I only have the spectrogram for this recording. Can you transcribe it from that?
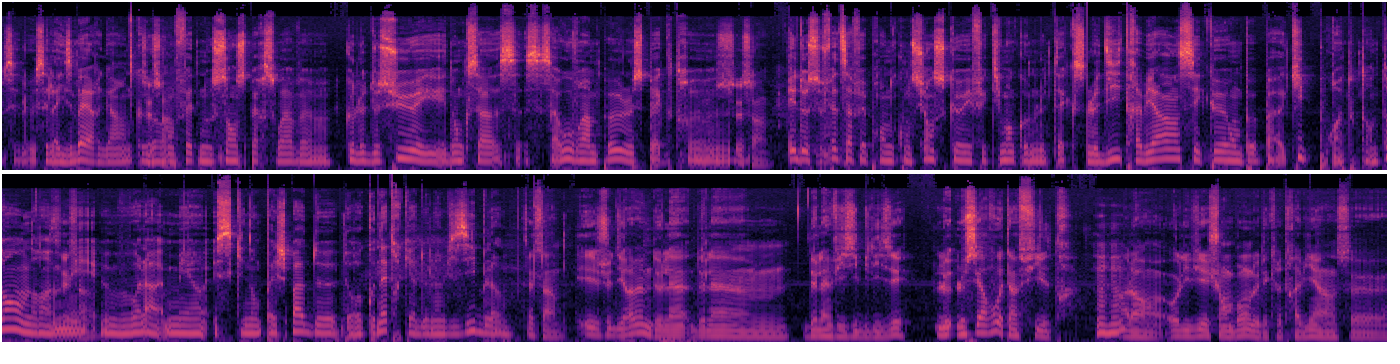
c'est l'iceberg, hein, que en fait nos sens perçoivent euh, que le dessus, et, et donc ça, ça, ça ouvre un peu le spectre. euh, C'est ça. et de ce fait, ça fait prendre conscience que, effectivement, comme le texte le dit très bien, c'est que on peut pas, qui pourra tout entendre, mais ça. voilà, mais ce qui n'empêche pas de, de reconnaître qu'il y a de l'invisible. C'est ça. Et je dirais même de l'in- de l'in- de l'invisibiliser. Le, le cerveau est un filtre. Mhm. Alors, Olivier Chambon le décrit très bien. hein, ce-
